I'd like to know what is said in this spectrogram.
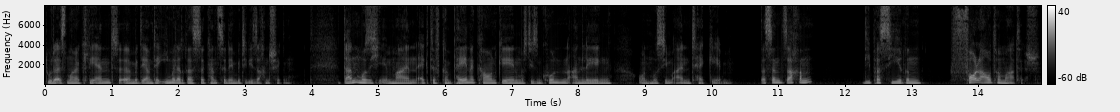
du, da ist ein neuer Klient äh, mit der und der E-Mail-Adresse, kannst du dem bitte die Sachen schicken. Dann muss ich in meinen Active Campaign Account gehen, muss diesen Kunden anlegen und muss ihm einen Tag geben. Das sind Sachen, die passieren vollautomatisch,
